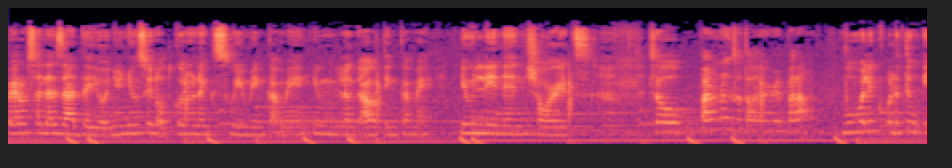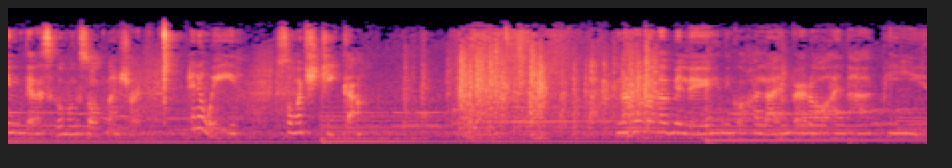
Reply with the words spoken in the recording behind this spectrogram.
pero sa Lazada yon Yun yung sinuot ko nung nag-swimming kami. Yung nag-outing kami. Yung linen shorts. So, parang ako ng short. Parang bumalik ulit yung interest ko magsuot ng short. Anyway, so much chika. Nari ko nabili, hindi ko akalain, pero I'm happy.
